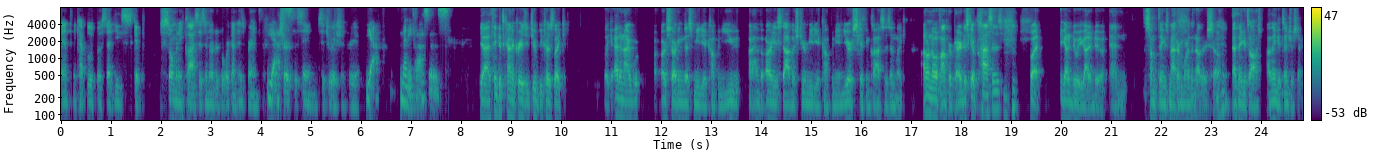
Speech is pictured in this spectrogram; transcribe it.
Anthony Capilupo said he skipped so many classes in order to work on his brand. I'm sure it's the same situation for you. Yeah. Many classes. Yeah, I think it's kind of crazy too because like like Ed and I were, are starting this media company. You have already established your media company and you're skipping classes and like I don't know if I'm prepared to skip classes, but you got to do what you got to do and some things matter more than others. So Mhm. I think it's awesome. I think it's interesting.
